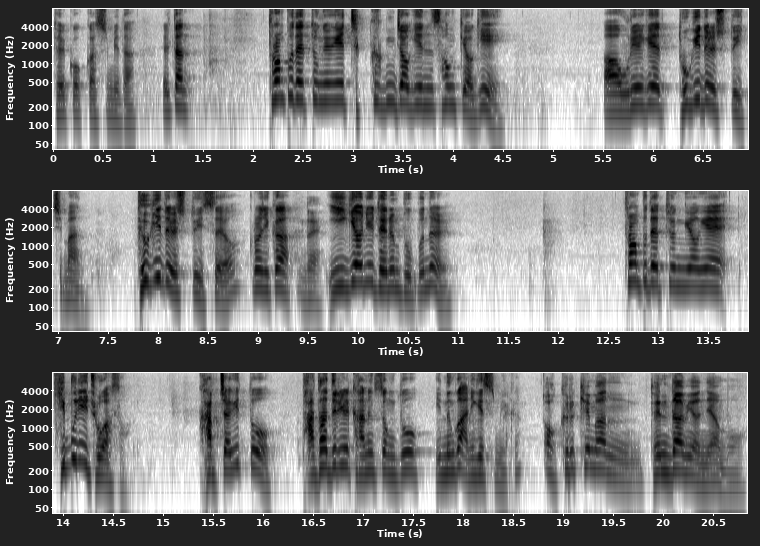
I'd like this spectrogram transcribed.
될 것 같습니다. 일단 트럼프 대통령의 즉흥적인 성격이 어, 우리에게 독이 될 수도 있지만 득이 될 수도 있어요. 그러니까 네. 이견이 되는 부분을 트럼프 대통령의 기분이 좋아서 갑자기 또 받아들일 가능성도 있는 거 아니겠습니까? 어 그렇게만 된다면야 뭐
